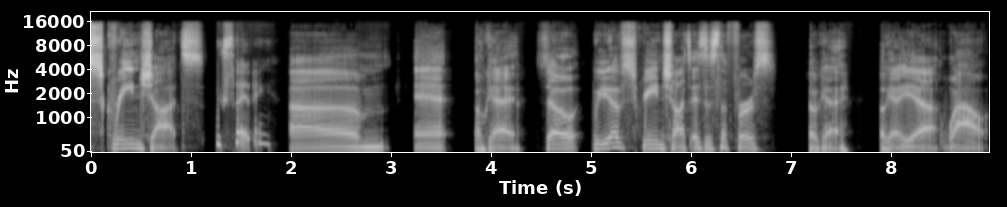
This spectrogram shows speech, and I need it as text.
screenshots Exciting. Um. And okay. So we have screenshots. Is this the first? Okay. Okay. Yeah. Wow.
